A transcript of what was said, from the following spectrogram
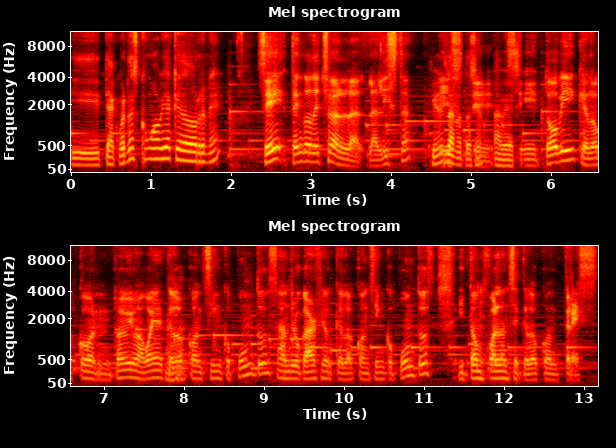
¿Y te acuerdas cómo había quedado René? Sí, tengo de hecho la, lista. ¿Tienes la anotación? Este, a ver. Sí, Toby quedó con, Toby Maguire quedó con 5 puntos, Andrew Garfield quedó con 5 puntos y Tom Holland se quedó con 3.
